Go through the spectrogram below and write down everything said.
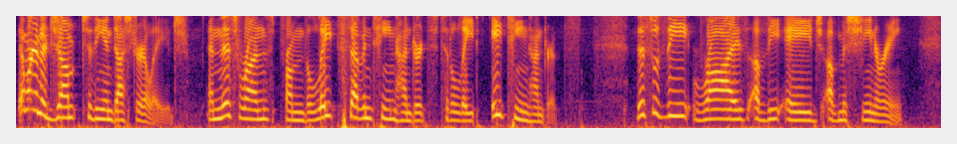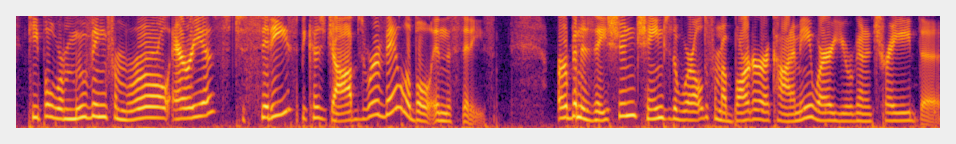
Then we're going to jump to the industrial age. And this runs from the late 1700s to the late 1800s. This was the rise of the age of machinery. People were moving from rural areas to cities because jobs were available in the cities. Urbanization changed the world from a barter economy where you were going to trade the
